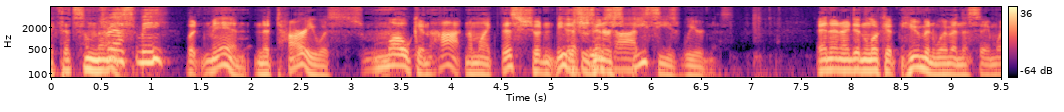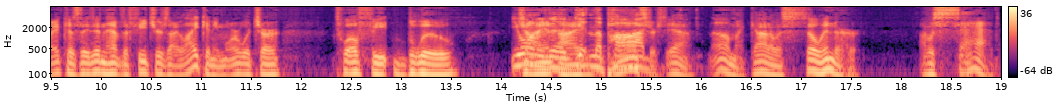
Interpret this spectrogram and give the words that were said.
it's like that's so nice. Dress me. But man, Neytiri was smoking hot, and I'm like, this shouldn't be. This Yeah, is she was hot. interspecies weirdness. And then I didn't look at human women the same way because they didn't have the features I like anymore, which are 12 feet blue. You wanted to get in the pod. Monsters. Yeah. Oh my god, I was so into her. I was sad.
